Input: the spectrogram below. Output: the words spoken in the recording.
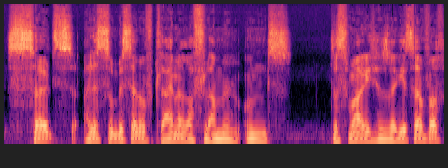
ist halt alles so ein bisschen auf kleinerer Flamme und das mag ich. Also da geht's einfach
